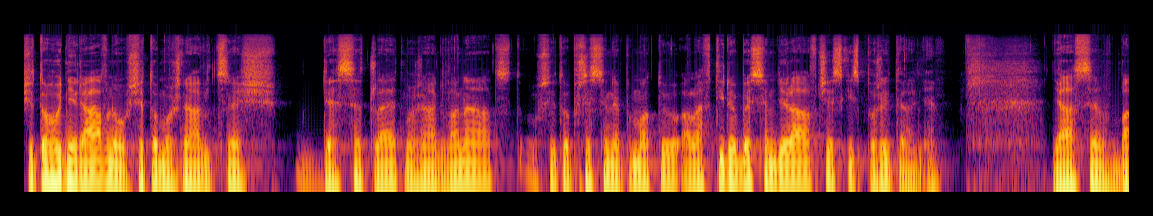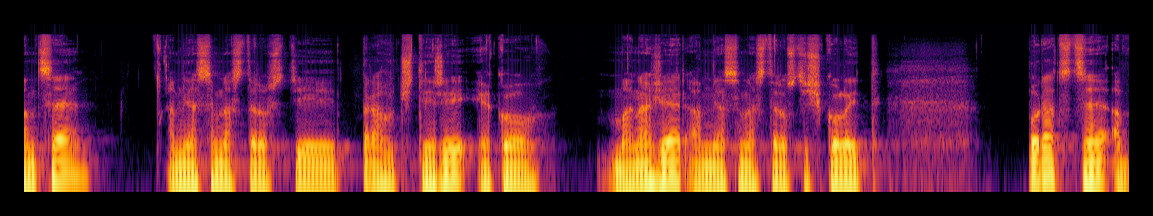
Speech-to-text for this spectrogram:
Už je to hodně dávno, už je to možná víc než 10 let, možná 12, už si to přesně nepamatuju, ale v té době jsem dělal v Český spořitelně. Dělal jsem v bance a měl jsem na starosti Prahu 4 jako manažer a měl jsem na starosti školit poradce a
